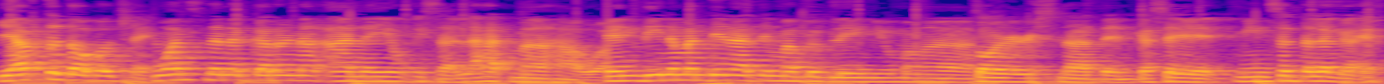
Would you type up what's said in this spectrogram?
You have to double check. Once na nagkaroon ng ana yung isa, lahat mahahawa. And hindi naman din natin mabiblame yung mga stores natin kasi minsan talaga, if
